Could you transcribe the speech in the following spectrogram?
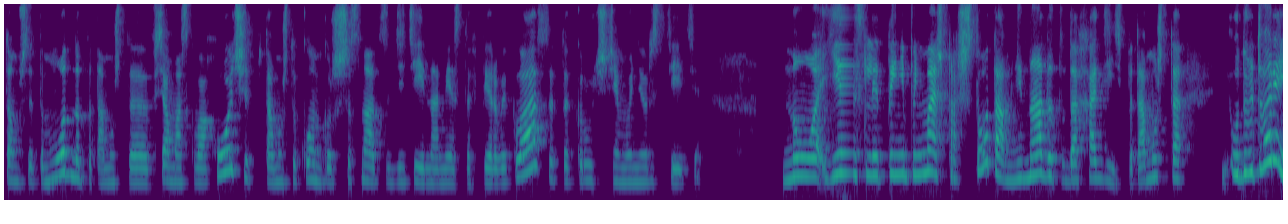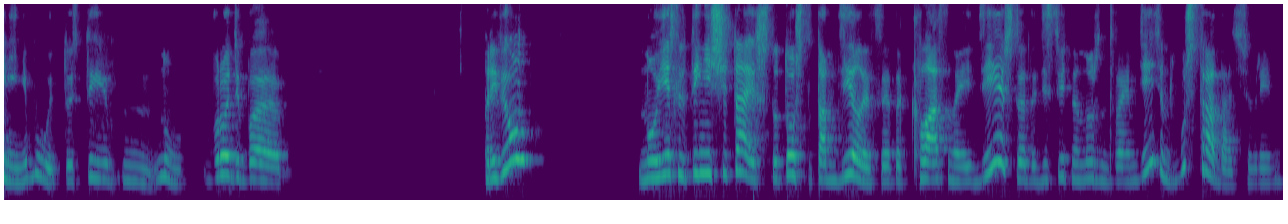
потому что это модно, потому что вся Москва хочет, потому что конкурс 16 детей на место в первый класс, это круче, чем в университете. Но если ты не понимаешь, про что там, не надо туда ходить, потому что удовлетворения не будет. То есть ты, ну, вроде бы привел, но если ты не считаешь, что то, что там делается, это классная идея, что это действительно нужно твоим детям, ты будешь страдать все время.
